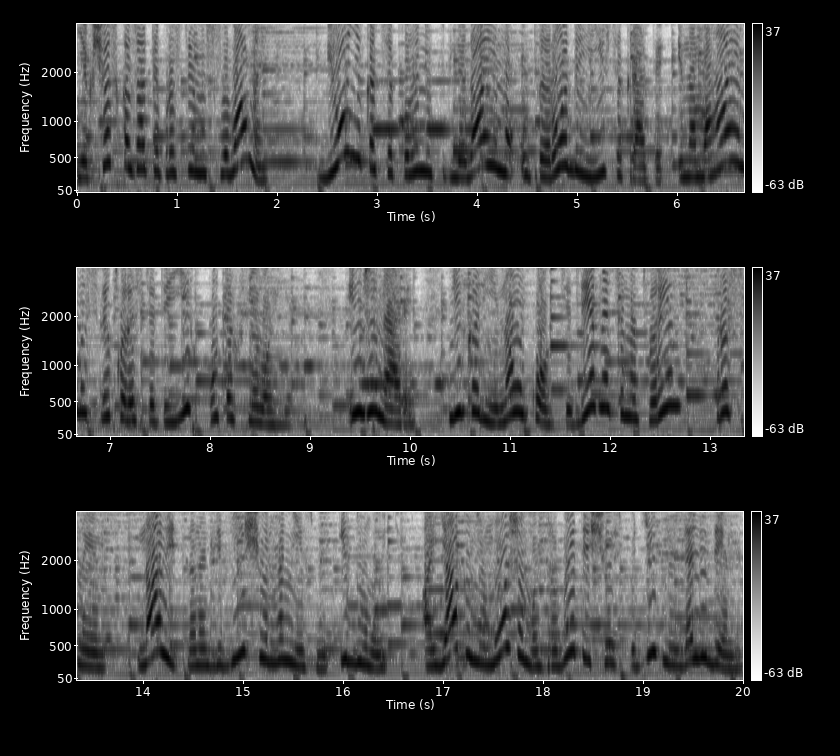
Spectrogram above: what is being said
Якщо сказати простими словами, біоніка це коли ми підглядаємо у природи її секрети і намагаємось використати їх у технологіях. Інженери, лікарі, науковці дивляться на тварин, рослин, навіть на найдрібніші організми і думають, а як ми можемо зробити щось подібне для людини?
